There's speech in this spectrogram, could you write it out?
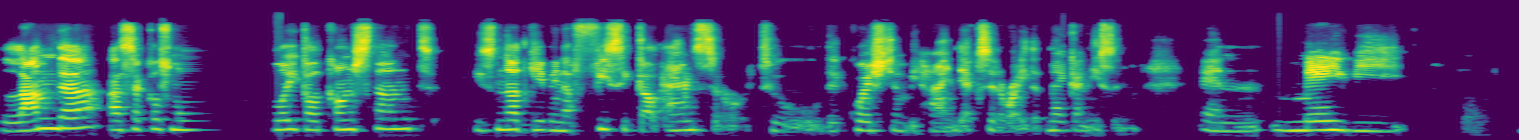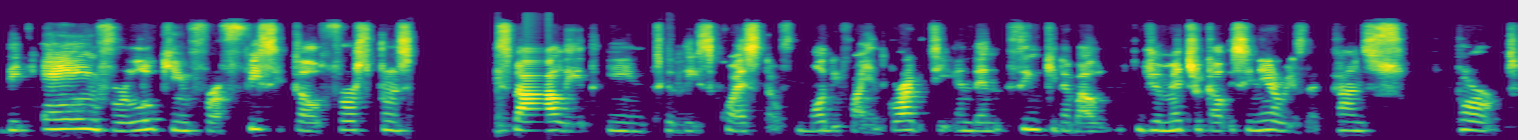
lambda as a cosmological constant is not giving a physical answer to the question behind the accelerated mechanism. And maybe the aim for looking for a physical first principle is valid into this quest of modifying gravity and then thinking about geometrical scenarios that can support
